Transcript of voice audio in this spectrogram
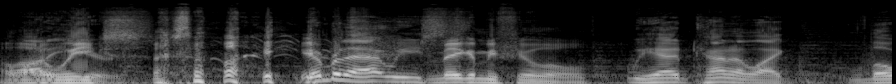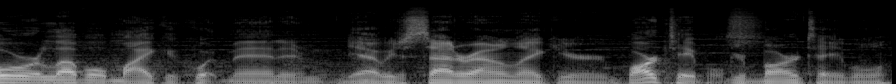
a, A lot, lot of weeks. years. That's a lot of years. Remember that we making me feel old. we had kind of like lower level mic equipment and Yeah, we just sat around like your bar tables. your bar table.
